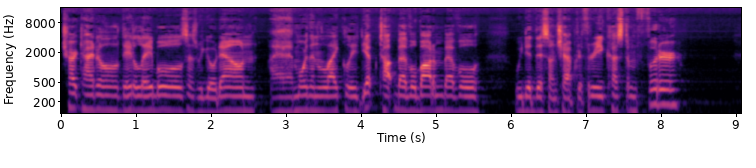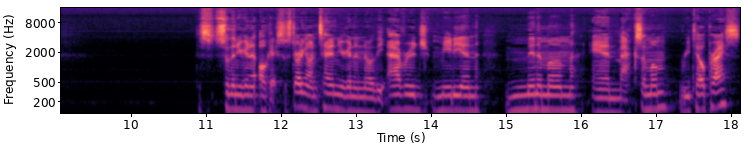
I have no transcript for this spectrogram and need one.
Chart title, data labels, as we go down, I more than likely, yep, top bevel, bottom bevel. We did this on chapter 3, custom footer. So then you're going to, okay, so starting on 10, you're going to know the average, median, minimum, and maximum retail price.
